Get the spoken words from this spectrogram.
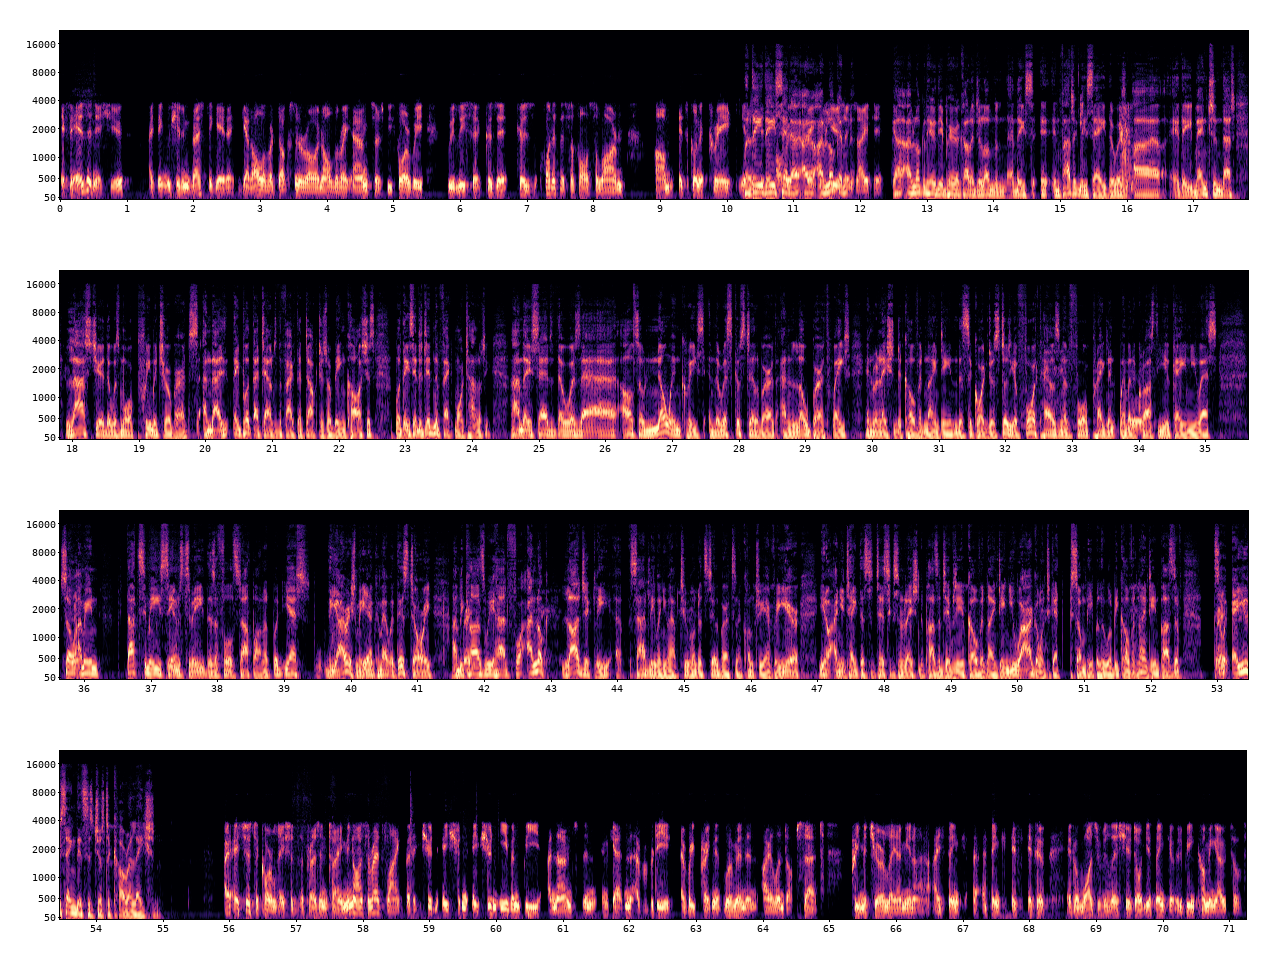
if it is an issue, I think we should investigate it, get all of our ducks in a row and all the right answers before we release it. Because it, because what if it's a false alarm? Um, it's going to create. You but know, they, they said I, am looking. Anxiety. Yeah, I'm looking here at the Imperial College of London, and they emphatically say there was. Uh, they mentioned that last year there was more premature births, and that, they put that down to the fact that doctors were being cautious. But they said it didn't affect mortality, and they said there was uh, also no increase in the risk of stillbirth and low birth weight in relation to COVID-19. This, according to a study of 4,004 pregnant women across the UK and US. So, I mean. That to me seems yeah. to me there's a full stop on it. But yet the Irish media yeah. come out with this story, and because we had four, and look, logically, uh, sadly, when you have 200 stillbirths in a country every year, you know, and you take the statistics in relation to positivity of COVID 19, you are going to get some people who will be COVID 19 positive. So are you saying this is just a correlation? It's just a correlation at the present time. You know, it's a red flag, but it shouldn't. It shouldn't. It shouldn't even be announced and, and getting everybody, every pregnant woman in Ireland upset prematurely. I mean, I, I think I think if if it if it was a real issue, don't you think it would have been coming out of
